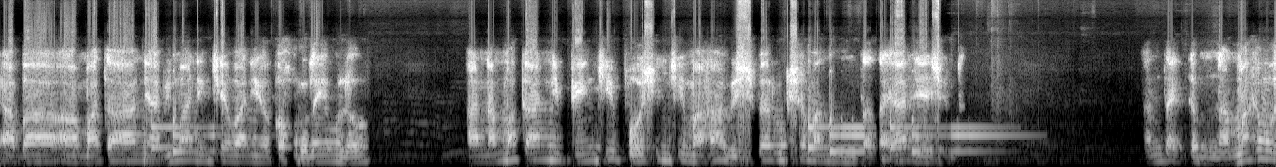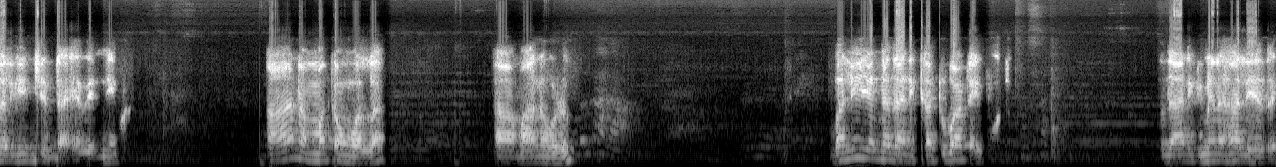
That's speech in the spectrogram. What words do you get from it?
ఆ బా ఆ మతాన్ని అభిమానించే వాని యొక్క హృదయంలో ఆ నమ్మకాన్ని పెంచి పోషించి మహా విశ్వవృక్షం అంత తయారు చేసిండు. అంత నమ్మకము కలిగించింటాయి అవన్నీ ఆ నమ్మకం వల్ల ఆ మానవుడు బలీయంగా దానికి కట్టుబాటు అయిపోతుంది దానికి మినహా లేదు.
